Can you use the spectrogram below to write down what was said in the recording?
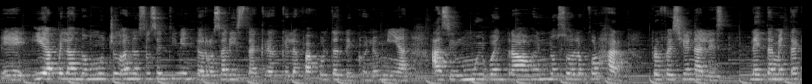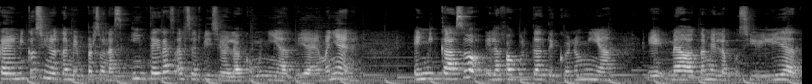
Eh, y apelando mucho a nuestro sentimiento rosarista, creo que la Facultad de Economía hace un muy buen trabajo en no solo forjar profesionales netamente académicos, sino también personas íntegras al servicio de la comunidad día de mañana. En mi caso, en la Facultad de Economía eh, me ha dado también la posibilidad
